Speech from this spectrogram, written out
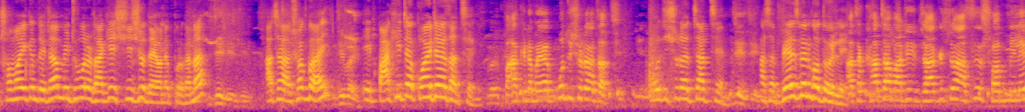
সময় কিন্তু এটা মিঠু বলে ডাকে শিশু দেয় অনেক প্রকার না? জি জি জি। আচ্ছা শখ ভাই জি ভাই। এই পাখিটা কয় টাকা যাচ্ছেন পাখিটা ভাইয়া পঁচিশশো টাকা চাচ্ছি। পঁচিশশো টাকা চাচ্ছেন? জি, জি। আচ্ছা বেচবেন কত হইলে? আচ্ছা খাঁচা বাটি যা কিছু আছে সব মিলে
